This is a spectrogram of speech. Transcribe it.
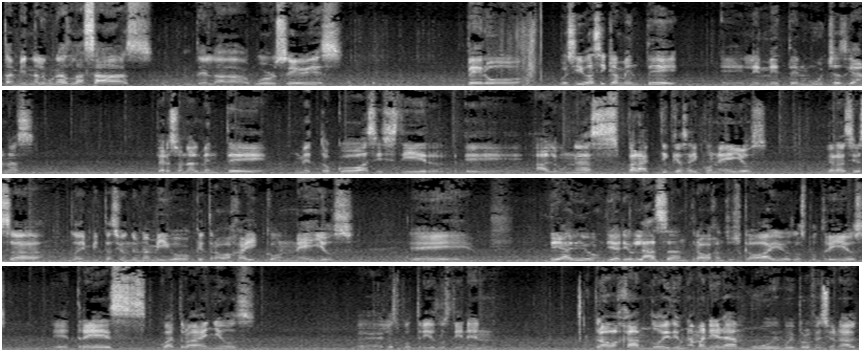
también algunas lazadas de la World Series, pero pues sí, básicamente eh, le meten muchas ganas. Personalmente me tocó asistir eh, a algunas prácticas ahí con ellos, gracias a la invitación de un amigo que trabaja ahí con ellos. Eh, diario, diario lazan, trabajan sus caballos, los potrillos, tres, cuatro años. los potrillos los tienen trabajando y de una manera muy, muy profesional.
